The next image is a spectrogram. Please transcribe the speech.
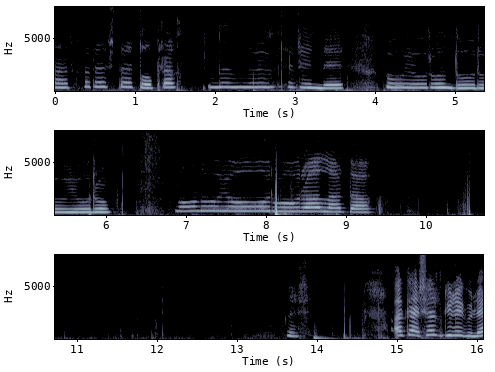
Arkadaşlar toprakların üzerinde duruyorum duruyorum. Ne oluyor oralarda? Neyse. Arkadaşlar güle güle.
